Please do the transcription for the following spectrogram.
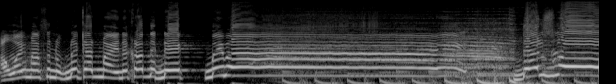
เอาไว้มาสนุกด้วยกันใหม่นะครับเด็กๆ บ๊ายบาย Dance Floor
